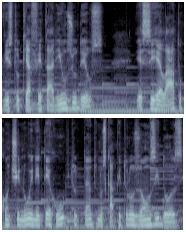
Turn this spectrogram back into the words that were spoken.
visto que afetariam os judeus. Esse relato continua ininterrupto tanto nos capítulos 11 e 12.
